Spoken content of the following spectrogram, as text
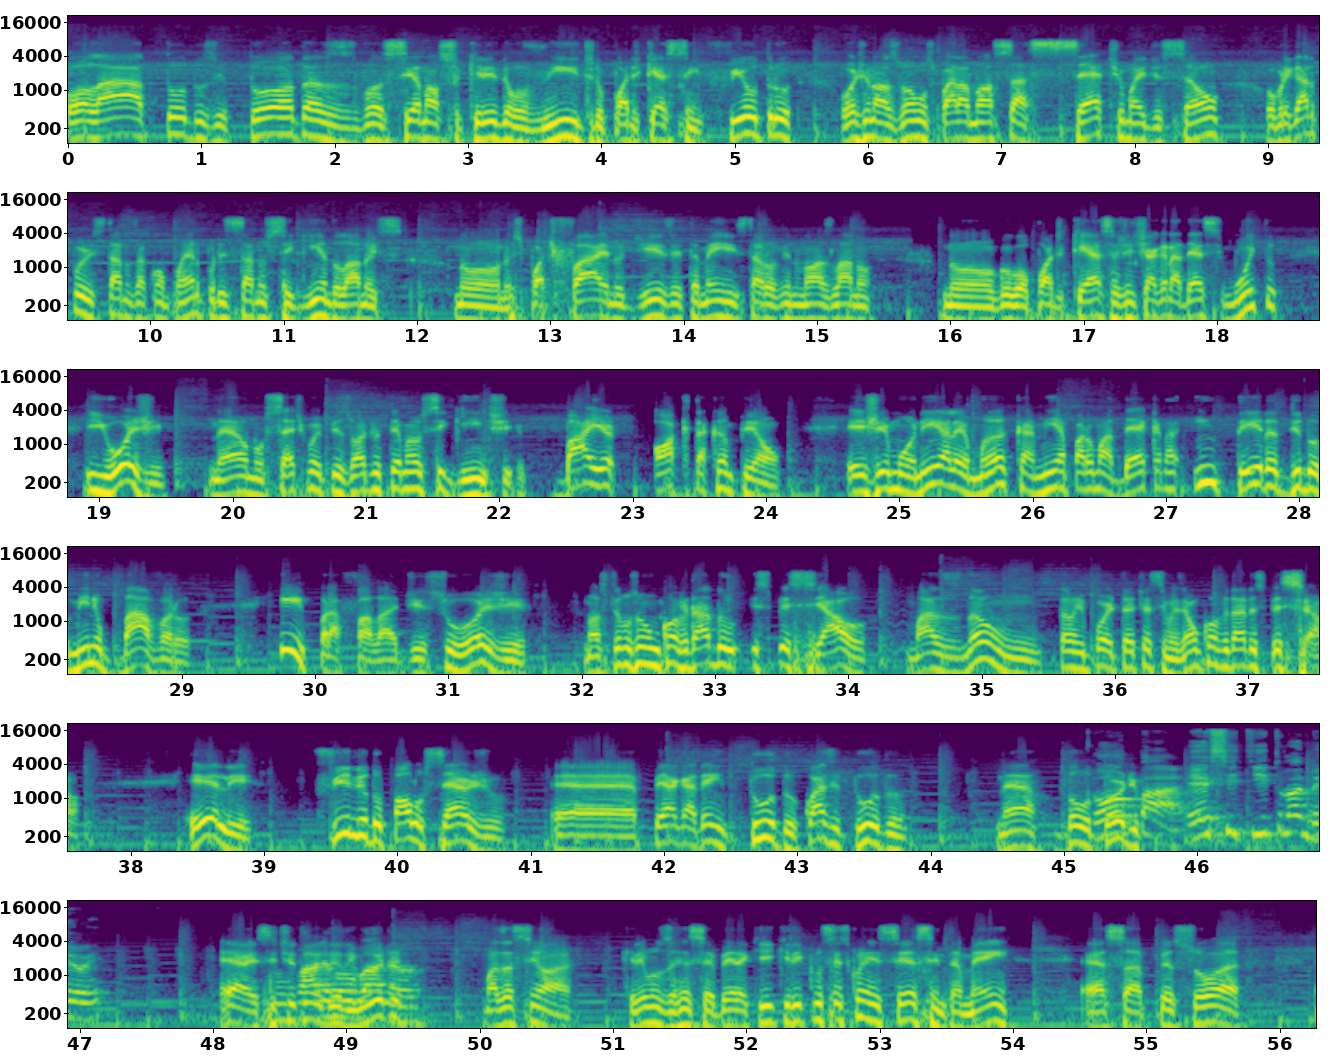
Olá a todos e todas, você é nosso querido ouvinte do podcast Sem Filtro. Hoje nós vamos para a nossa sétima edição. Obrigado por estar nos acompanhando, por estar nos seguindo lá no, no, no Spotify, no Deezer, também estar ouvindo nós lá no, no Google Podcast. A gente agradece muito. E hoje, né, no sétimo episódio, o tema é o seguinte: Bayern octacampeão. Hegemonia alemã caminha para uma década inteira de domínio bávaro. E para falar disso hoje, nós temos um convidado especial, mas não tão importante assim, mas é um convidado especial. Ele, filho do Paulo Sérgio, é, PhD em tudo, quase tudo, né? Doutor Opa, de... esse título é meu, hein? É, esse não título vale é do Hollywood. Mas assim, ó, queríamos receber aqui, queria que vocês conhecessem também essa pessoa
